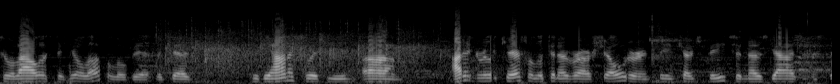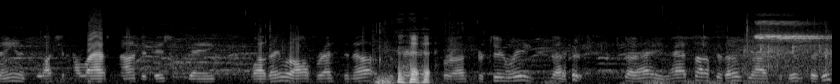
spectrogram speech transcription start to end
to allow us to heal up a little bit because, to be honest with you, um, I didn't really care for looking over our shoulder and seeing Coach Beach and those guys in the stands watching the last non-division game while they were off resting up, preparing for us for two weeks. So, so hey, hats off to those guys so. This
